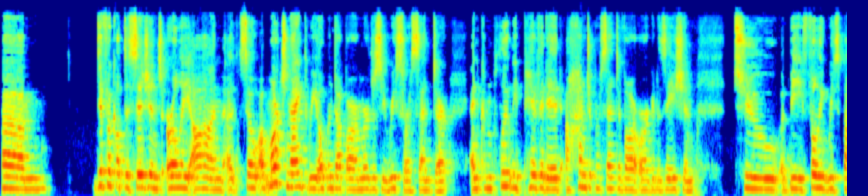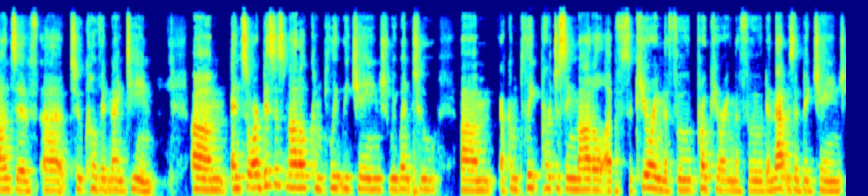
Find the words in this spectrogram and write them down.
um, difficult decisions early on. Uh, so on March 9th, we opened up our emergency resource center and completely pivoted 100% of our organization to be fully responsive uh, to COVID 19. Um, and so our business model completely changed. We went to um, a complete purchasing model of securing the food, procuring the food, and that was a big change.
